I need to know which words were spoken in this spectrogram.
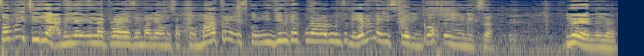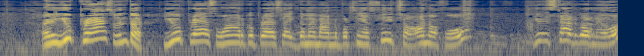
सबै चिजले हामीलाई यसलाई प्रयोजनमा ल्याउन सक्छौँ। मात्र यसको इन्जिनका कुराहरू हुन्छ हेर्नु न स्टेरिङ कस्तो युनिक छ। ल हेर्नु न अनि यो प्रयास हो नि त। यो प्रयास उहाँहरूको प्रयासलाई एकदमै मान्नुपर्छ। यहाँ स्विच छ अन अफ हो। यो स्टार्ट गर्ने हो।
